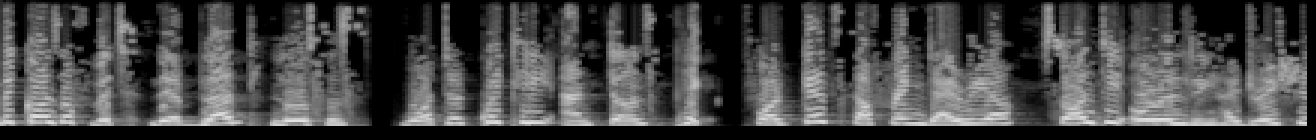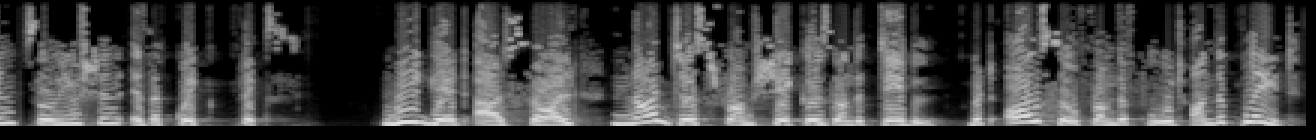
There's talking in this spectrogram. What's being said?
because of which their blood loses water quickly and turns thick. For kids suffering diarrhea, salty oral rehydration solution is a quick fix. We get our salt not just from shakers on the table, but also from the food on the plate.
